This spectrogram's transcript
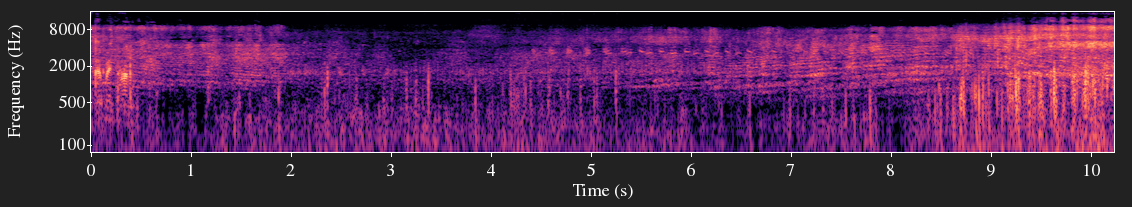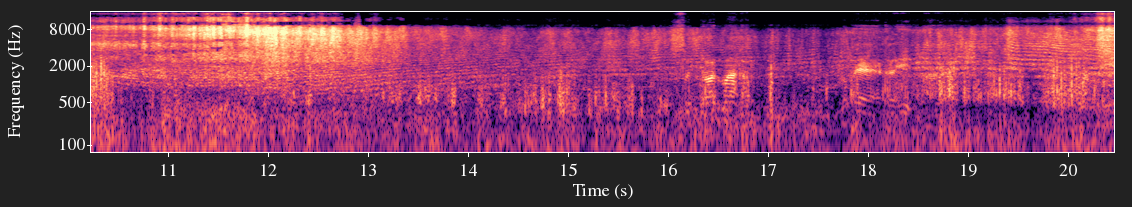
ให้ไม่ทัน สุดยอดมากครับตั้งแต่เคยเห็นมาวันนี้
